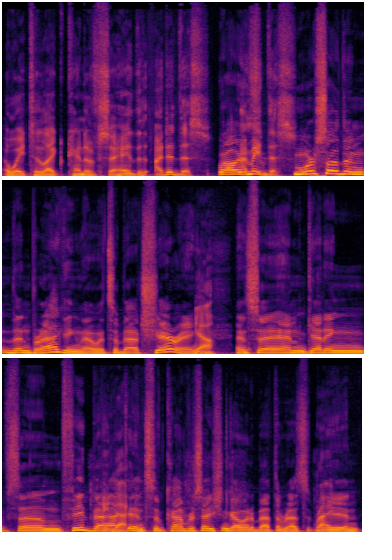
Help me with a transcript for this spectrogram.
a way to like kind of say, "Hey, th- I did this. Well, I made this." More so than, than bragging, though, it's about sharing. Yeah. And so, and getting some feedback, Feedback. and some conversation going about the recipe Right. and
